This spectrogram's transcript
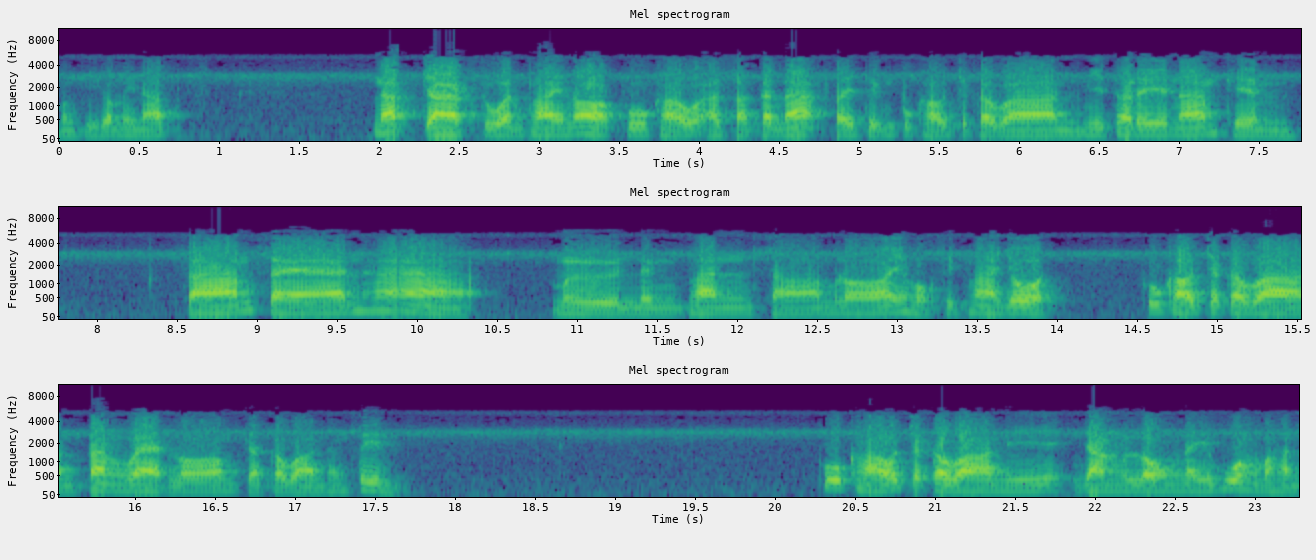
บางทีก็ไม่นับ นับจากส่วนภายนอกภูเขาอัสกนะไปถึงภูเขาจักรวาล มีทะเลน้ำเค็มสามแสนห้าหมื่นหนึ่งพันสามร้อยหกสิบห้าโยชน์ภูเขาจักรวาลตั้งแวดล้อมจักรวาลทั้งสิ้นภูเขาจักรวาลนี้ยังลงในห้วงมหัน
